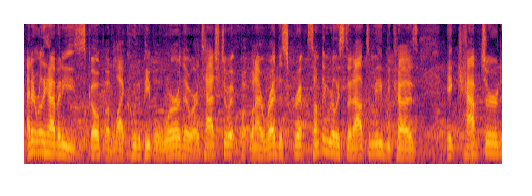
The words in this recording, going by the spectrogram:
I didn't really have any scope of like who the people were that were attached to it, but when I read the script, something really stood out to me because it captured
